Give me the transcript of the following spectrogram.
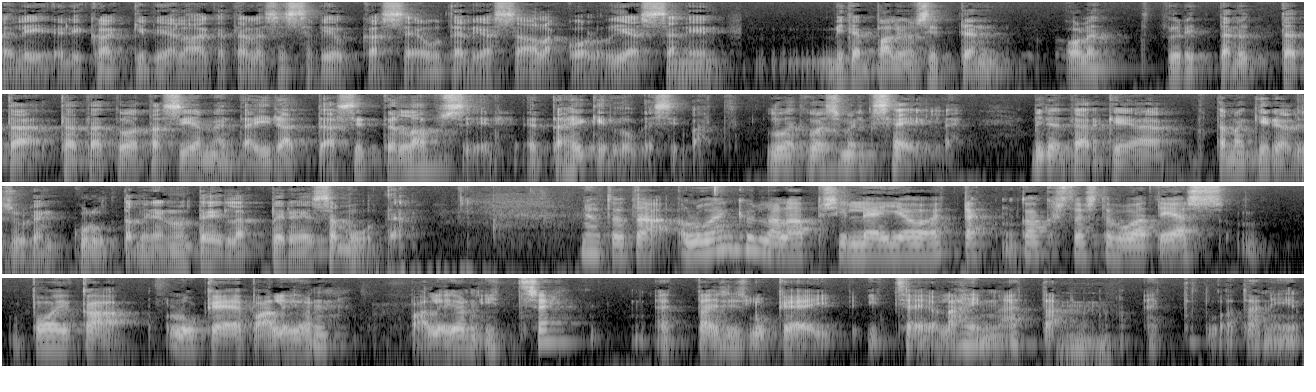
7-12, eli, eli kaikki vielä aika tällaisessa vilkkaassa ja uteliassa alakouluiässä, niin miten paljon sitten olet yrittänyt tätä, tätä tuota siementä idättää sitten lapsiin, että hekin lukisivat? Luetko esimerkiksi heille? Miten tärkeää tämän kirjallisuuden kuluttaminen on teillä perheessä muuten? No tota, luen kyllä lapsille jo, että 12-vuotias poika lukee paljon, paljon itse, että, tai siis lukee itse jo lähinnä, että, mm. että tuota, niin,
